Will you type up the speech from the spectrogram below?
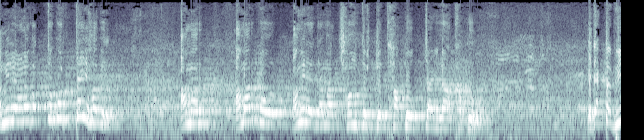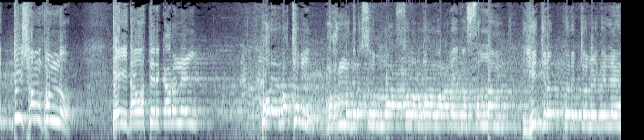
আমিরে আনুগত্য করতেই হবে। আমার আমার পর আমিরে জামাত সন্তুষ্ট থাকুক, চাই না থাকুক। এটা একটা ভিত্তি সম্পন্ন। এই দাওয়াতের কারণেই পরের বছরই মোহাম্মদ রসুল্লাহ সাল্লাম হিজরত করে চলে গেলেন,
